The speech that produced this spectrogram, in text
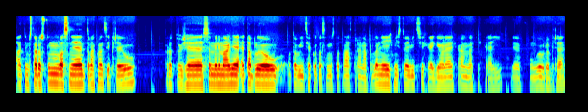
A těm starostům vlastně to nakonec i přeju, protože se minimálně etablujou o to víc jako ta samostatná strana. Podle mě jejich místo je víc v těch regionech a na těch krajích, kde fungují dobře.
